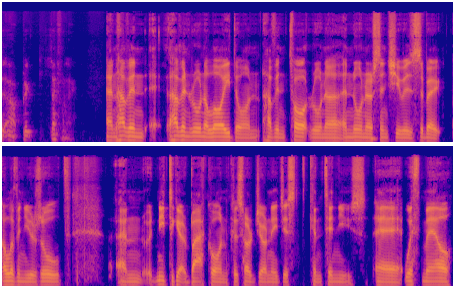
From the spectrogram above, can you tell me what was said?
oh big, definitely. and having having Rhona Lloyd on, having taught Rhona and known her since she was about eleven years old, and need to get her back on because her journey just continues uh, with Mel,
